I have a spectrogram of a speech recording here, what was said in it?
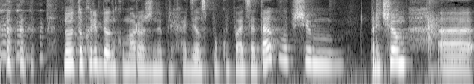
Ну, только ребенку мороженое приходилось покупать. А так, в общем, причем э,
